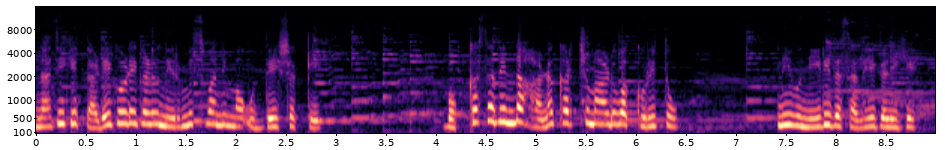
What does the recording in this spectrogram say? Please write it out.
ನದಿಗೆ ತಡೆಗೋಡೆಗಳು ನಿರ್ಮಿಸುವ ನಿಮ್ಮ ಉದ್ದೇಶಕ್ಕೆ ಬೊಕ್ಕಸದಿಂದ ಹಣ ಖರ್ಚು ಮಾಡುವ ಕುರಿತು ನೀವು ನೀಡಿದ ಸಲಹೆಗಳಿಗೆ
